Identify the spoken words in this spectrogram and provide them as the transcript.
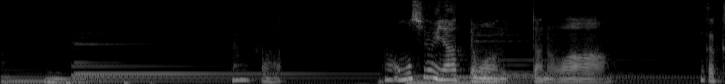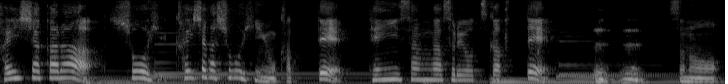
うん。なんかあ面白いなって思ったのはなんか会社から商品会社が商品を買って店員さんがそれを使ってうんその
